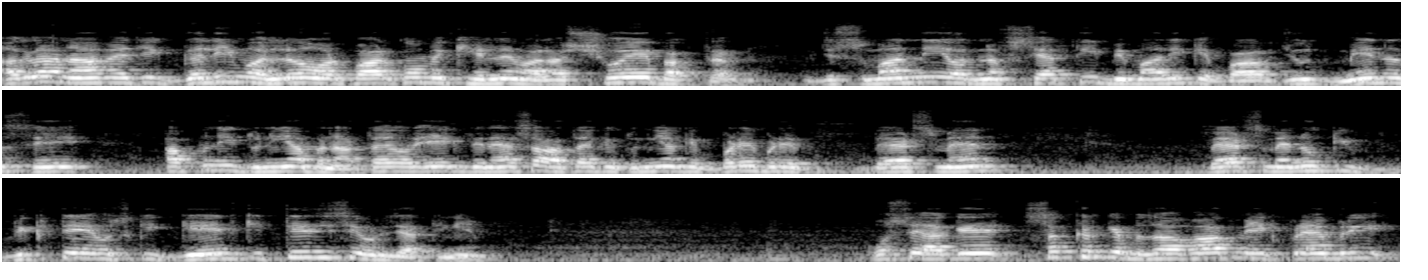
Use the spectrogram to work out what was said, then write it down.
अगला नाम है जी गली मोहल्लों और पार्कों में खेलने वाला शोएब अख्तर, जिस्मानी और नफसियाती बीमारी के बावजूद मेहनत से अपनी दुनिया बनाता है और एक दिन ऐसा आता है कि दुनिया के बड़े बड़े बैट्समैन, बैट्समैनों की विकटें, उसकी गेंद की तेज़ी से उड़ जाती हैं। उससे आगे सखर के मजाफात में एक प्राइमरी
